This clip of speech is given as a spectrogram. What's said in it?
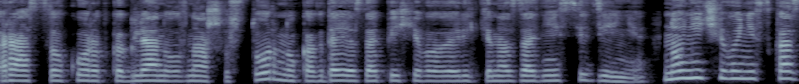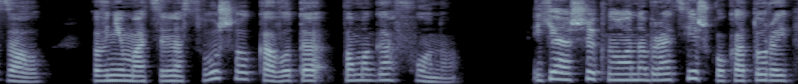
Рассел коротко глянул в нашу сторону, когда я запихивала Рики на заднее сиденье, но ничего не сказал, внимательно слушал кого-то по магафону. Я шикнула на братишку, который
